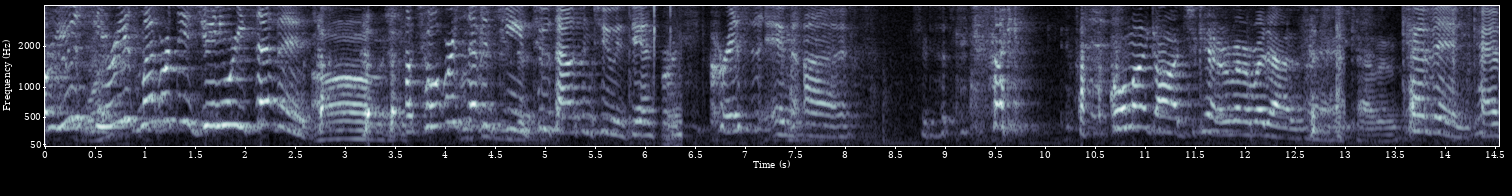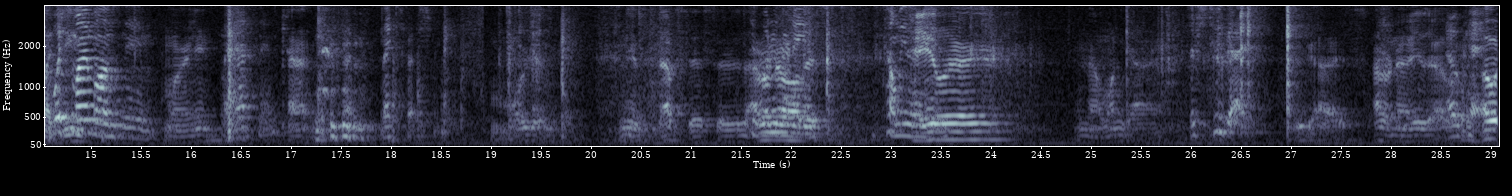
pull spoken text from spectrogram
Are you serious? My birthday's January 7th. Oh. shit. October 17th, 2002 is Dan's birthday. Chris and, uh, what's your dad's name? Oh my God, she can't remember my dad's name. Kevin. Kevin. Kev. What's my mom's name? Maureen. My dad's name. Kent. Next question. Morgan. And you have stepsisters. I What don't are know. their There's names? Tell me their names. Taylor and that one guy. There's two guys. Two guys. I don't know either of them. Okay. Oh,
